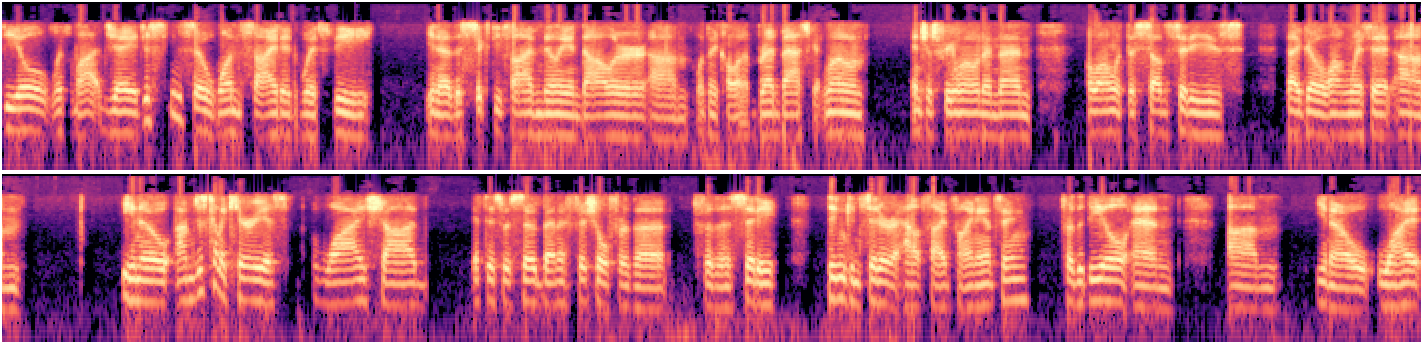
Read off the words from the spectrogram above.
deal with Lot J just seems so one-sided with the, you know, the sixty-five million dollar um, what they call it a breadbasket loan, interest-free loan, and then along with the subsidies that go along with it. Um, you know, I'm just kind of curious why Shad, if this was so beneficial for the for the city, didn't consider outside financing for the deal and. Um, you know, why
